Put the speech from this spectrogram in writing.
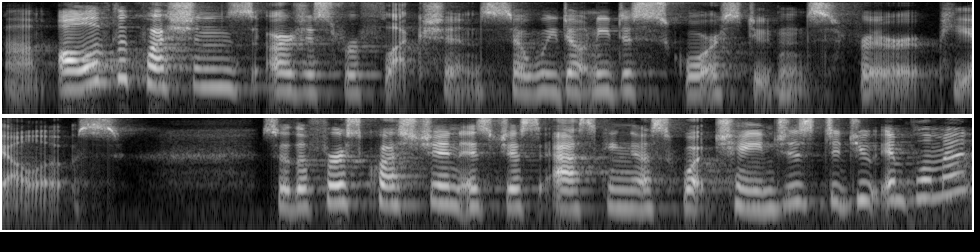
Um, all of the questions are just reflections, so we don't need to score students for PLOs. So the first question is just asking us what changes did you implement?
